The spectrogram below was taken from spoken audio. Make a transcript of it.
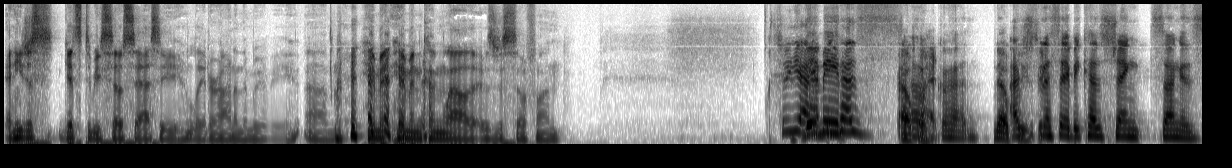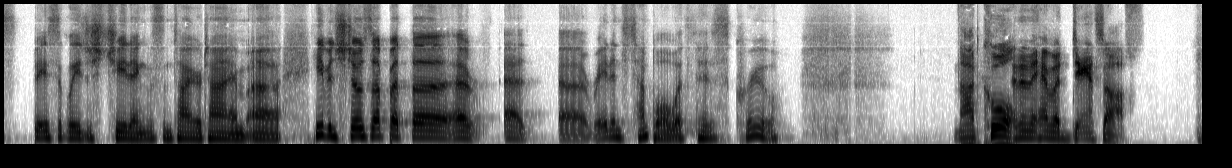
and he just gets to be so sassy later on in the movie. Um, him, and- him and Kung Lao, it was just so fun. So yeah, They made- because Oh, go ahead. Go ahead. No, I was just do. gonna say because Shang Tsung is basically just cheating this entire time. Uh, he even shows up at the uh, at uh, Raiden's temple with his crew. Not cool. And then they have a dance off.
